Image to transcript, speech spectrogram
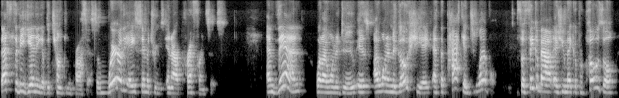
That's the beginning of the chunking process. So, where are the asymmetries in our preferences? And then what I want to do is I want to negotiate at the package level. So, think about as you make a proposal,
